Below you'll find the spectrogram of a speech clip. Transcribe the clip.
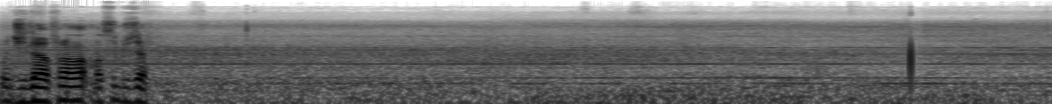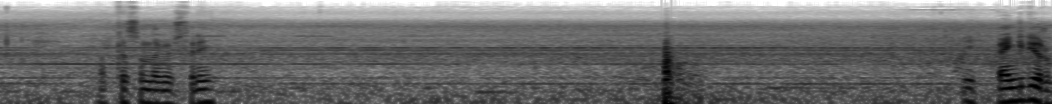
Bu cila falan atması güzel. Arkasını da göstereyim. İyi, ben gidiyorum.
